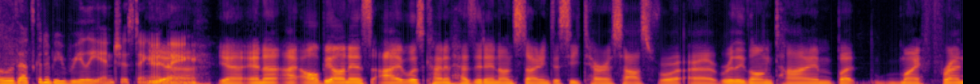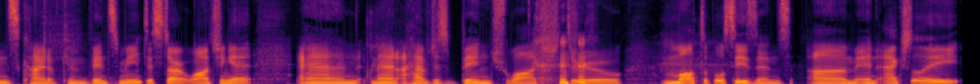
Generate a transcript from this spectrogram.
Oh, that's going to be really interesting, I yeah, think. yeah. And uh, I, I'll be honest, I was kind of hesitant on starting to see Terrace House for a really long time, but my friends kind of convinced me to start watching it. And man, I have just binge watched through multiple seasons. Um, and actually,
